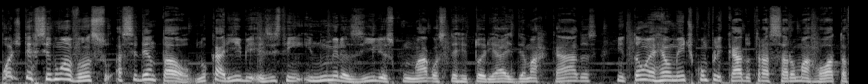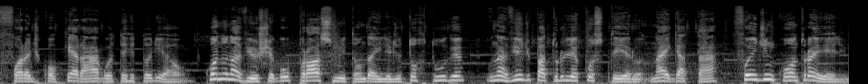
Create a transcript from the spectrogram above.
Pode ter sido um avanço acidental. No Caribe existem inúmeras ilhas com águas territoriais demarcadas, então é realmente complicado traçar uma rota fora de qualquer água territorial. Quando o navio chegou próximo então da ilha de Tortuga, o navio de patrulha costeiro Naigatá foi de encontro a ele.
